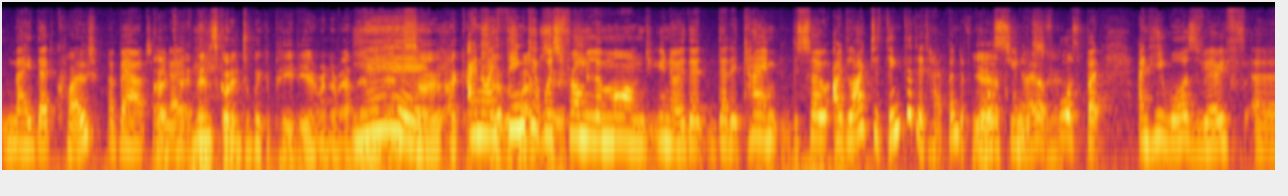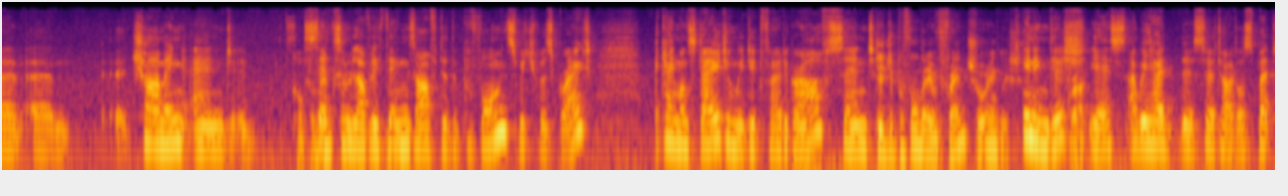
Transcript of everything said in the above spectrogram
made that quote about, you Okay, know, and then it's got into Wikipedia and around, yeah, and, and so okay, and so I think was it was from Le Monde, you know, that that it came. So I'd like to think that it happened, of Yeah, course, of you know, course, of yeah. course. But and he was very uh, um, uh, charming and uh, said some lovely things after the performance, which was great. I came on stage and we did photographs and Did you perform it in French or English? in English, Right. yes, and we had the surtitles. But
